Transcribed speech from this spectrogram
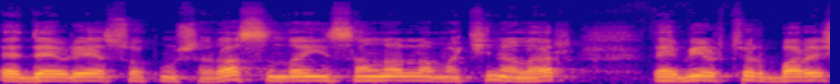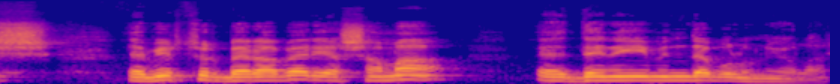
e, devreye sokmuşlar. Aslında insanlarla makinalar e, bir tür barış, e, bir tür beraber yaşama e, deneyiminde bulunuyorlar.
